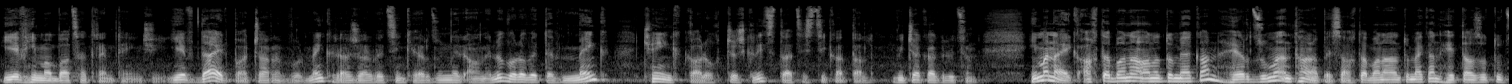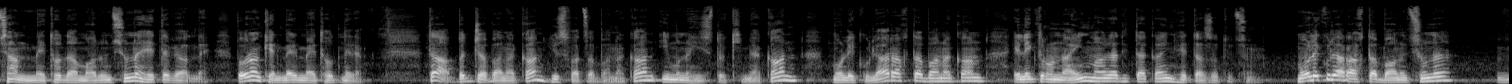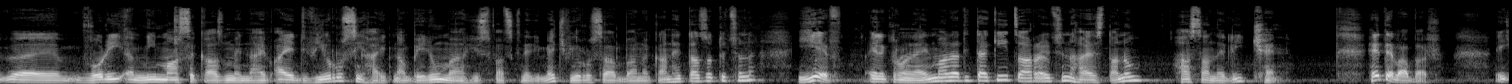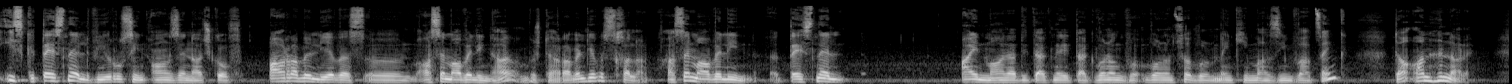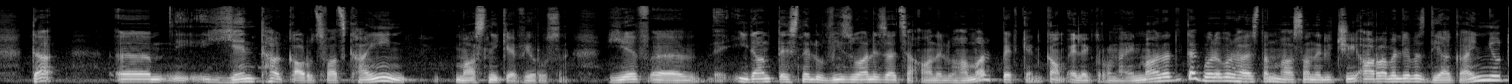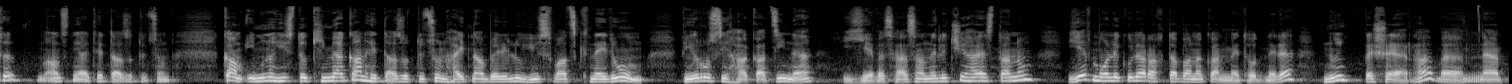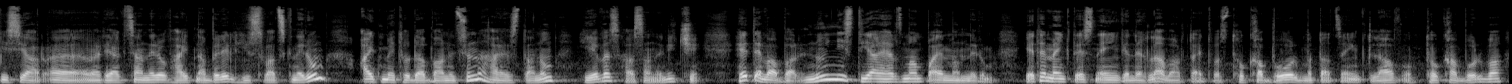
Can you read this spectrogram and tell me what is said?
եւ հիմա բացատրեմ թե ինչի։ Եվ դա էր պատճառը, որ մենք հրաժարվեցինք հերձումներ անելու, որովհետեւ մենք չէինք կարող ճշգրիտ ստատիստիկա տալ, վիճակագրություն։ Հիմա նայեք, ախտաբանա անատոմիական հերձումը ընդհանրապես ախտաբանանատոմիական հետազոտության մեթոդամարությունը հետեւյալն է։ Որոնք են մեր մեթոդները։ Դա բջջաբանական, հյուսվածաբանական, իմունոհիստոքիմիական, մոլեկուլյար ախտաբանական, էլեկտրոնային մանրադիտակային հետազոտություն։ Մոլեկուլյար ախտաբանությունը որի մի մասը կազմում է նաև այդ վիրուսի հայտնաբերումը հյուսվածքների մեջ, վիրուսաբանական հետազոտությունը եւ էլեկտրոնային մանրադիտակի ծառայությունը Հայաստանում հասանելի չեն։ Հետևաբար, իսկ տեսնել վիրուսին անզեն աչքով առավել եւս ասեմ ավելին, հա, ոչ թե առավել եւս սխալ, ասեմ ավելին, տեսնել այն մանրադիտակների տակ, որոնք որոնցով որ մենք հիմա զինված ենք, դա անհնար է։ Դա ենթակառուցվածքային մասնիկ է վիրուսը եւ իրան տեսնելու վիզուալիզացիա անելու համար պետք են կամ էլեկտրոնային մանրադիտակ, որը որ Հայաստանում հասանելի չի, առավել եւս դիակային նյութը անցնի այդ հետազոտություն կամ իմունոհիստոքիմիական հետազոտություն հայտնաբերելու հյուսվածքներում վիրուսի հակածինը եւս հասանելի չի Հայաստանում եւ մոլեկուլյար ախտաբանական մեթոդները նույն PCR, հա, PCR ռեակցիաներով հայտնաբերել հյուսվածքներում այդ մեթոդաբանությունը Հայաստանում եւս հասանելի չի։ Հետևաբար, նույնիսկ դիահերձման պայմաններում, եթե մենք տեսնեինք այնտեղ լավ արտահայտված թոքաբոր, մտածեինք լավ թոքաբոր, բա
